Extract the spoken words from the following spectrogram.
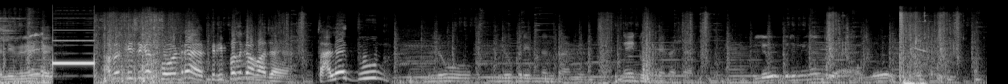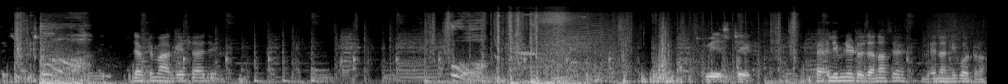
एलिमिनेट अबे किसी का कोड रहा है? ट्रिपल का आवाज़ आया। साले तू ब्लू ब्लू क्रिमिनल का है नहीं दूसरे का शायद। ब्लू क्रिमिनल भी है ब्लू लेफ़्ट में आ गया शायद वेस्टेड एलिमिनेट हो जाना से देना नहीं कोट रहा।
